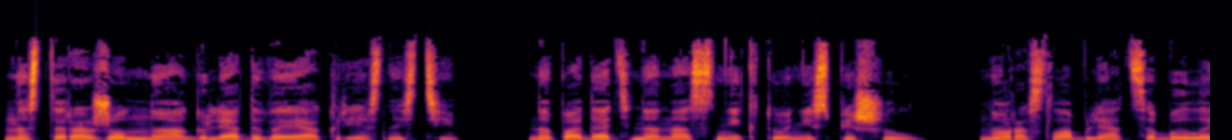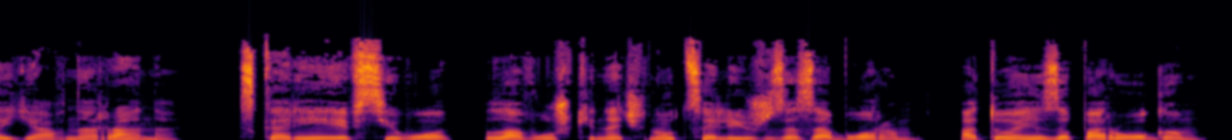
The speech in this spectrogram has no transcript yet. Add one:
настороженно оглядывая окрестности. Нападать на нас никто не спешил, но расслабляться было явно рано. Скорее всего, ловушки начнутся лишь за забором, а то и за порогом.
